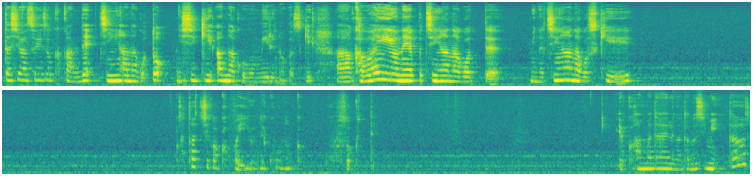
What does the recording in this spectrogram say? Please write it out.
私は水族館でチンアナゴとニシキアナゴを見るのが好き。あー可愛いよねやっぱチンアナゴって。みんなチンアナゴ好き？形が可愛いよねこうなんか細くて。横浜で会えるの楽しみ。楽し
